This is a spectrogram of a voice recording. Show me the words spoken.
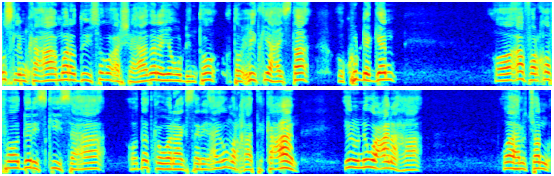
muslimka ah mar hadduu isagoo ashahaadanaya uu dhinto tawxiidkii haysta oo ku dheggan oo afar qof oo deriskiisa ah oo dadka wanaagsani ay u markhaati kacaan inuu nin wacan ahaa waa ahlu janno.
